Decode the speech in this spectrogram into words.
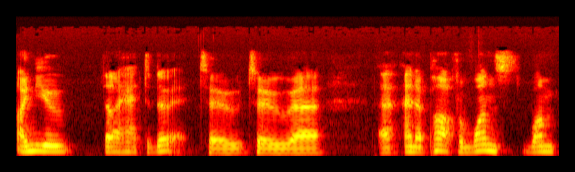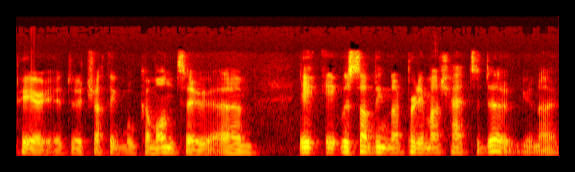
I knew that I had to do it to to. Uh, uh, and apart from one one period, which I think we'll come on to, um, it, it was something that I pretty much had to do, you know.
